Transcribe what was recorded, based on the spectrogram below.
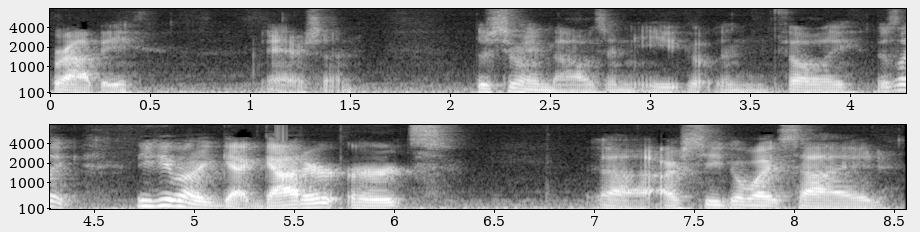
Robbie Anderson. There's too many mouths in Eagle in Philly. There's like you think about it, you got Goedert, Ertz, uh, Arcega Whiteside,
